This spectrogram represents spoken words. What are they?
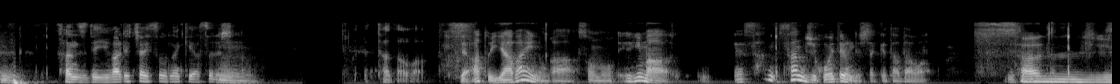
うん。感じで言われちゃいそうな気がするしな、うん。ただは。で、あとやばいのが、その、今、え、さん30超えてるんでしたっけ、ただは。30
